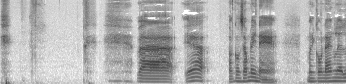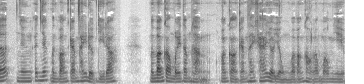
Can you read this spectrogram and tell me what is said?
Và, yeah, vẫn còn sống đây nè. Mình còn đang lê lết, nhưng ít nhất mình vẫn cảm thấy được gì đó. Mình vẫn còn bị tâm thần, vẫn còn cảm thấy khá vô dụng và vẫn còn lông mông nhiều.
